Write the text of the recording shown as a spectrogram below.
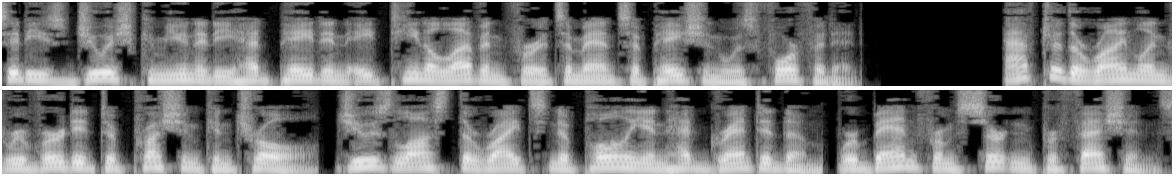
city's Jewish community had paid in 1811 for its emancipation was forfeited. After the Rhineland reverted to Prussian control, Jews lost the rights Napoleon had granted them, were banned from certain professions,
